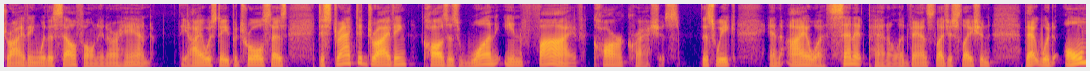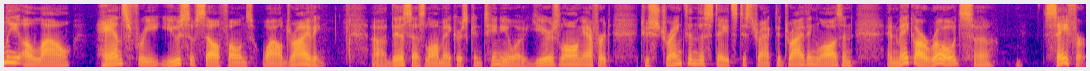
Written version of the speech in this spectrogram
driving with a cell phone in our hand. The Iowa State Patrol says distracted driving causes one in five car crashes. This week, an Iowa Senate panel advanced legislation that would only allow hands free use of cell phones while driving. Uh, this as lawmakers continue a years long effort to strengthen the state's distracted driving laws and, and make our roads uh, safer.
